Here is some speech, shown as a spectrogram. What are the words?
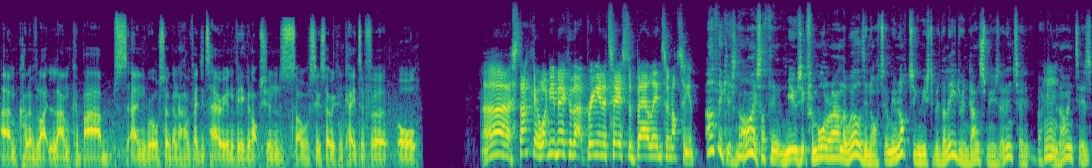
um, kind of like lamb kebabs, and we're also going to have vegetarian and vegan options, obviously, so we can cater for all. Ah, Stacker, what do you make of that? Bringing a taste of Berlin to Nottingham. I think it's nice. I think music from all around the world in Nottingham. I mean, Nottingham used to be the leader in dance music, didn't it, back in the 90s?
